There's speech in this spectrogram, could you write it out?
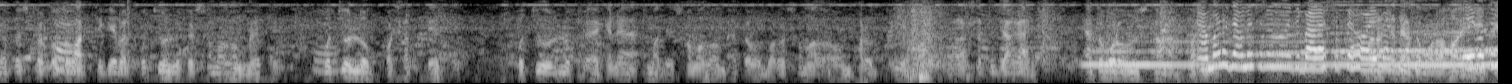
যথেষ্ট গতবার থেকে এবার প্রচুর লোকের সমাগম হয়েছে। প্রচুর লোক প্রসাদ পেয়েছে। প্রচুর লোক এখানে আমাদের সমাগম এত বড় সমাগম ভারত ইয়ে ভারত জায়গায় এত বড় অনুষ্ঠান হয় আমারও জানা ছিল না যে বারাসাতে হয় বারাসাতে এত বড় হয়, এই বছর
